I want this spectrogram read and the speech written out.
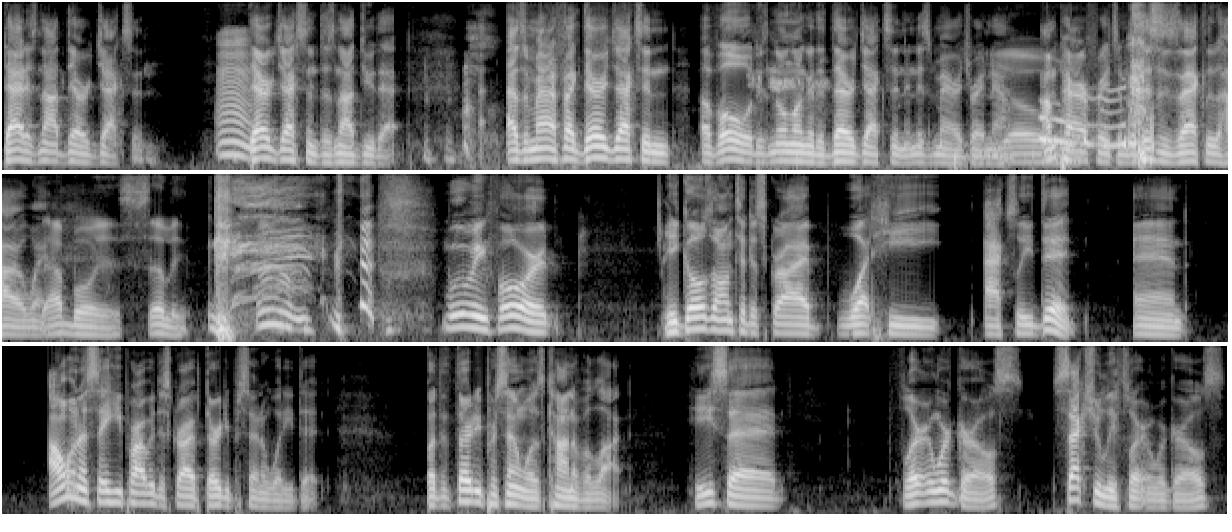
"That is not Derrick Jackson. Mm. Derrick Jackson does not do that. As a matter of fact, Derrick Jackson of old is no longer the Derrick Jackson in this marriage right now. Yo. I'm paraphrasing, but this is exactly how it went. That boy is silly. moving forward, he goes on to describe what he actually did. And I want to say he probably described 30% of what he did. But the 30% was kind of a lot. He said flirting with girls, sexually flirting with girls,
